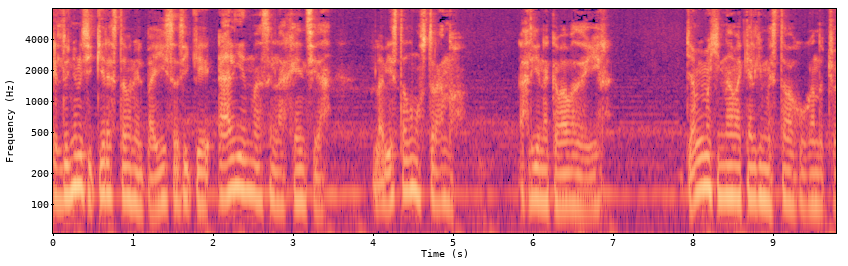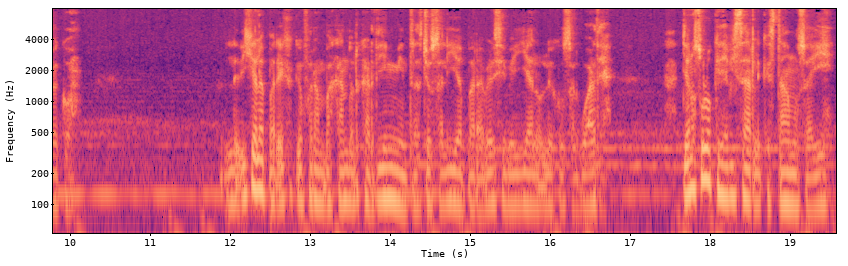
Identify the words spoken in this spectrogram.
El dueño ni siquiera estaba en el país, así que alguien más en la agencia la había estado mostrando. Alguien acababa de ir. Ya me imaginaba que alguien me estaba jugando chueco. Le dije a la pareja que fueran bajando al jardín mientras yo salía para ver si veía a lo lejos al guardia. Ya no solo quería avisarle que estábamos ahí,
